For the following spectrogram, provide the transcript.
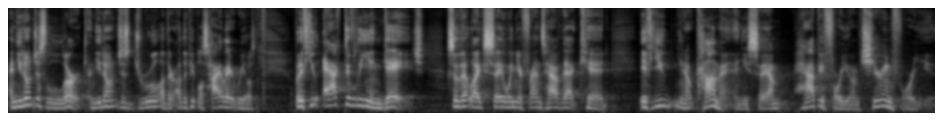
and you don't just lurk and you don't just drool other other people's highlight reels, but if you actively engage, so that like say when your friends have that kid, if you, you know, comment and you say, I'm happy for you, I'm cheering for you,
